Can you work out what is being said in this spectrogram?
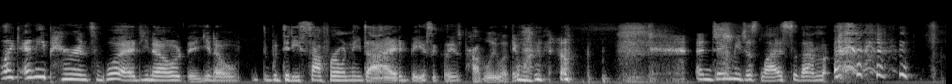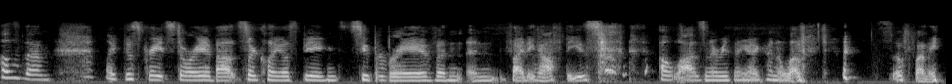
like any parents would, you know, you know, did he suffer when he died? Basically, is probably what they want to know. And Jamie just lies to them, tells them like this great story about Sir Cleos being super brave and and fighting off these outlaws and everything. I kind of love it. so funny.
